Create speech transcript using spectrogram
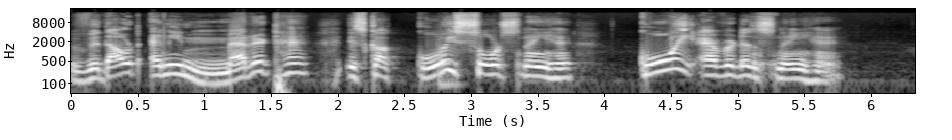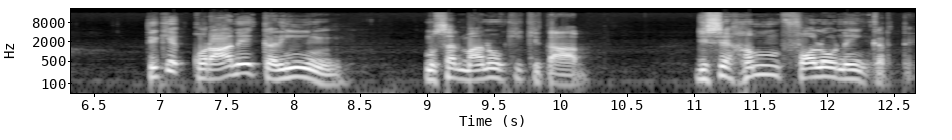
विदाउट एनी मेरिट है, इसका कोई सोर्स नहीं है, कोई एविडेंस नहीं है। देखिए कुरान करीम मुसलमानों की किताब, जिसे हम फॉलो नहीं करते,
